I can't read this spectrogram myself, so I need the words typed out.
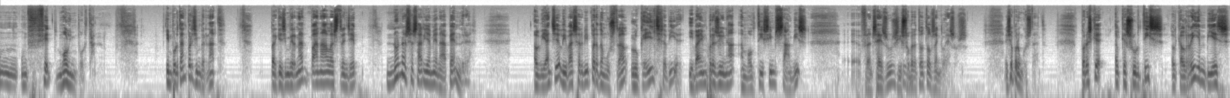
un, un fet molt important. Important per Gimbernat, perquè Gimbernat va anar a l'estranger no necessàriament a aprendre. El viatge li va servir per demostrar el que ell sabia i va impressionar a moltíssims savis eh, francesos i sobretot els anglesos. Això per un costat. Però és que el que sortís, el que el rei enviés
